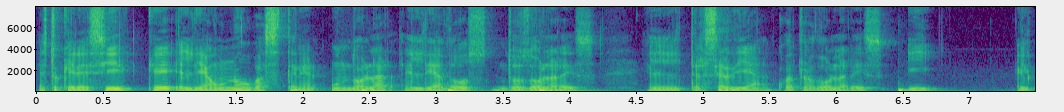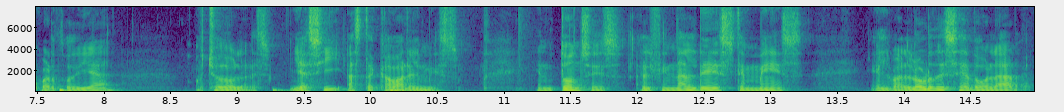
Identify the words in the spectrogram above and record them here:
Esto quiere decir que el día 1 vas a tener un dólar, el día 2, 2 dólares, el tercer día, 4 dólares y el cuarto día, 8 dólares. Y así hasta acabar el mes. Entonces, al final de este mes, el valor de ese dólar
